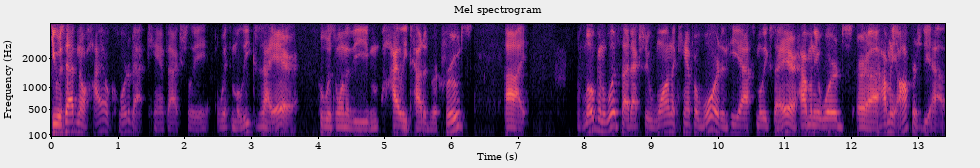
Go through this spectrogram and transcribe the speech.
He was at an Ohio quarterback camp actually with Malik Zaire, who was one of the highly touted recruits. Uh, Logan Woodside actually won a camp award, and he asked Malik Zaire, "How many awards or uh, how many offers do you have?"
